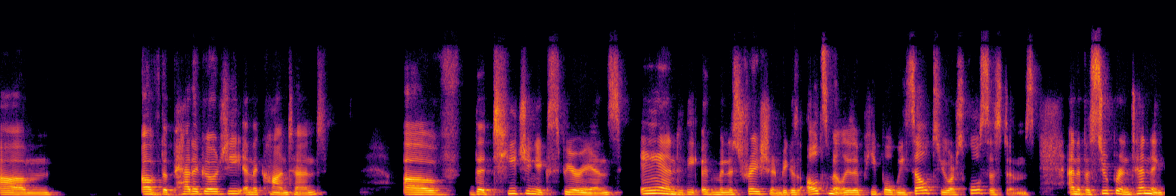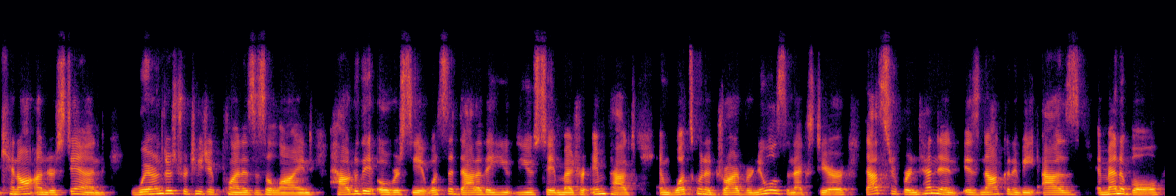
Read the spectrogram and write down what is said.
um, of the pedagogy and the content of the teaching experience and the administration because ultimately the people we sell to are school systems. And if a superintendent cannot understand where in their strategic plan is this aligned how do they oversee it? What's the data they use to measure impact? And what's going to drive renewals the next year? That superintendent is not going to be as amenable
